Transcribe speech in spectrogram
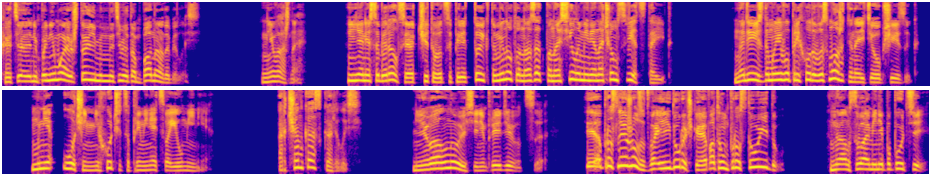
Хотя я не понимаю, что именно тебе там понадобилось. Неважно. Я не собирался отчитываться перед той, кто минуту назад поносила меня, на чем свет стоит. Надеюсь, до моего прихода вы сможете найти общий язык. Мне очень не хочется применять свои умения. Арчанка оскалилась. «Не волнуйся, не придется. Я прослежу за твоей дурочкой, а потом просто уйду. Нам с вами не по пути».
